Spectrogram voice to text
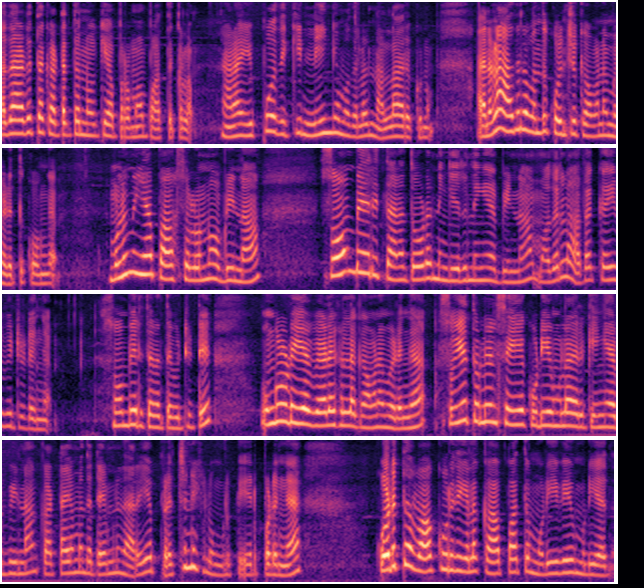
அதை அடுத்த கட்டத்தை நோக்கி அப்புறமா பார்த்துக்கலாம். ஆனால் இப்போதைக்கு நீங்கள் முதல்ல நல்லா இருக்கணும். அதனால் அதில் வந்து கொஞ்சம் கவனம் எடுத்துக்கோங்க. முழுமையாக பார்க்க சொல்லணும் அப்படின்னா சோம்பேறித்தனத்தோடு நீங்கள் இருந்தீங்க அப்படின்னா முதல்ல அதை கைவிட்டுடுங்க சோம்பேறித்தனத்தை விட்டுட்டு உங்களுடைய வேலைகளில் கவனம் விடுங்க சுய தொழில் செய்யக்கூடியவங்களாக இருக்கீங்க அப்படின்னா கட்டாயம் அந்த டைமில் நிறைய பிரச்சனைகள் உங்களுக்கு ஏற்படுங்க. கொடுத்த வாக்குறுதிகளை காப்பாற்ற முடியவே முடியாது.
